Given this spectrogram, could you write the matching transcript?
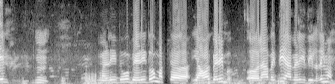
ಏನ್? ಹ್ಮ್. ಮಳಿದು, ಬೆಳಿದು ಮತ್ತ ಯಾವ ಬೆಳಿ ಲಾಭ ಐತಿ, ಯಾವ ಬೆಳಿ ಇದಿಲ್ಲದಿಲ್ ಮಮ್?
